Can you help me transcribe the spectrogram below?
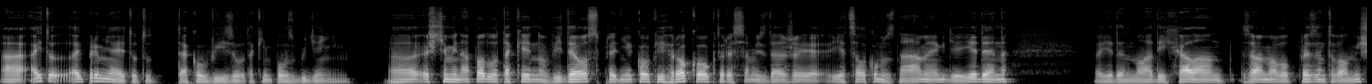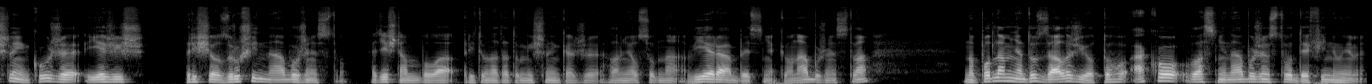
A aj, to, aj pre mňa je toto takou výzvou, takým povzbudením. Ešte mi napadlo také jedno video spred niekoľkých rokov, ktoré sa mi zdá, že je, je celkom známe, kde jeden jeden mladý chalan zaujímavo prezentoval myšlienku, že Ježiš prišiel zrušiť náboženstvo. A tiež tam bola prítomná táto myšlienka, že hlavne osobná viera bez nejakého náboženstva. No podľa mňa dosť záleží od toho, ako vlastne náboženstvo definujeme.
